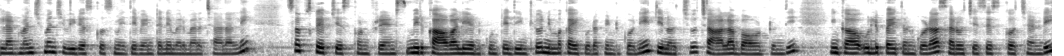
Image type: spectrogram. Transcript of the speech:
ఇలాంటి మంచి మంచి వీడియోస్ కోసం అయితే వెంటనే మరి మన ఛానల్ని సబ్స్క్రైబ్ చేసుకోండి ఫ్రెండ్స్. మీరు కావాలి అనుకుంటే దీంట్లో నిమ్మకాయ కూడా పిండుకొని తినొచ్చు. చాలా బాగుంటుంది. ఇంకా ఉల్లిపాయతో కూడా సర్వ్ చేసేసుకోవచ్చండి.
